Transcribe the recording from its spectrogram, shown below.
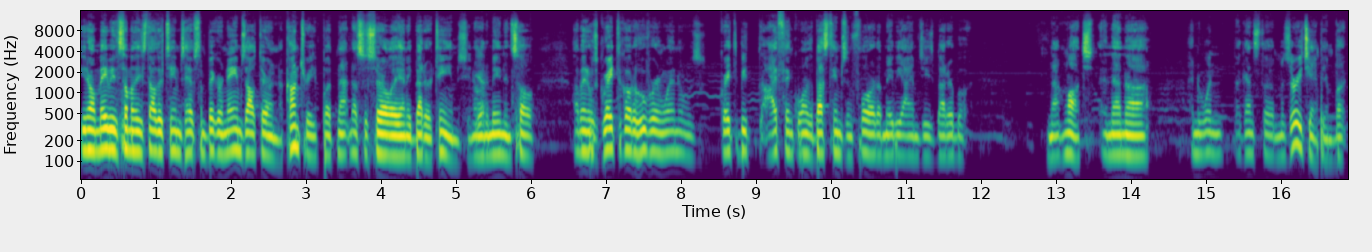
you know, maybe some of these other teams have some bigger names out there in the country, but not necessarily any better teams. You know what I mean? And so, I mean, it was great to go to Hoover and win. It was great to be, I think, one of the best teams in Florida. Maybe IMG's better, but not much. And then, uh, and win against the Missouri champion. But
